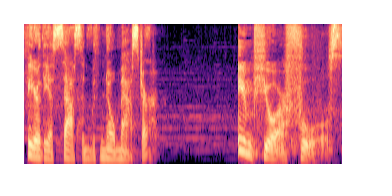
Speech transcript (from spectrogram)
Fear the assassin with no master. Impure fools.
